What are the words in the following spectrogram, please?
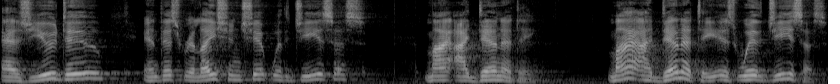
as you do, in this relationship with Jesus, my identity. My identity is with Jesus.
